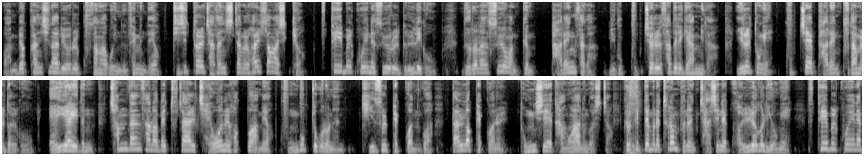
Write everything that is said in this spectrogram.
완벽한 시나리오를 구상하고 있는 셈인데요. 디지털 자산 시장을 활성화시켜 스테이블 코인의 수요를 늘리고 늘어난 수요만큼 발행사가 미국 국채를 사들이게 합니다. 이를 통해 국채 발행 부담을 덜고 AI 등 첨단 산업에 투자할 재원을 확보하며 궁극적으로는 기술 패권과 달러 패권을 동시에 강화하는 것이죠. 그렇기 때문에 트럼프는 자신의 권력을 이용해 스테이블 코인의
